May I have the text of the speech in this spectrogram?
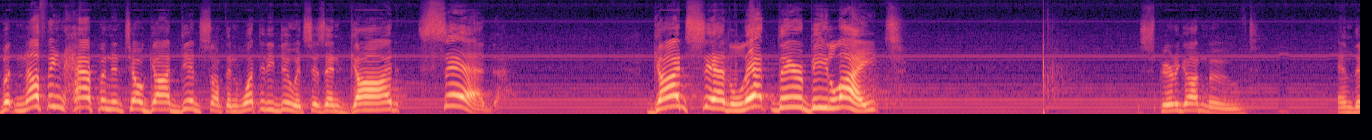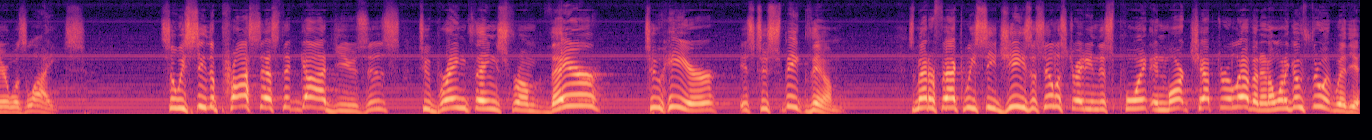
but nothing happened until God did something. What did He do? It says, And God said, God said, Let there be light. The Spirit of God moved, and there was light. So we see the process that God uses to bring things from there to here is to speak them. As a matter of fact, we see Jesus illustrating this point in Mark chapter 11, and I want to go through it with you.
